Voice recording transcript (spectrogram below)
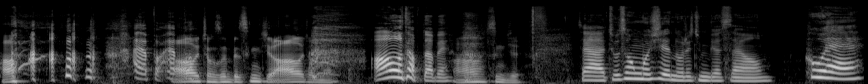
아, 아, 아파 아파. 아우, 정선배 승질. 아우, 정말. 아우 답답해. 아, 승질. 자 조성모 씨의 노래 준비했어요. 후회.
